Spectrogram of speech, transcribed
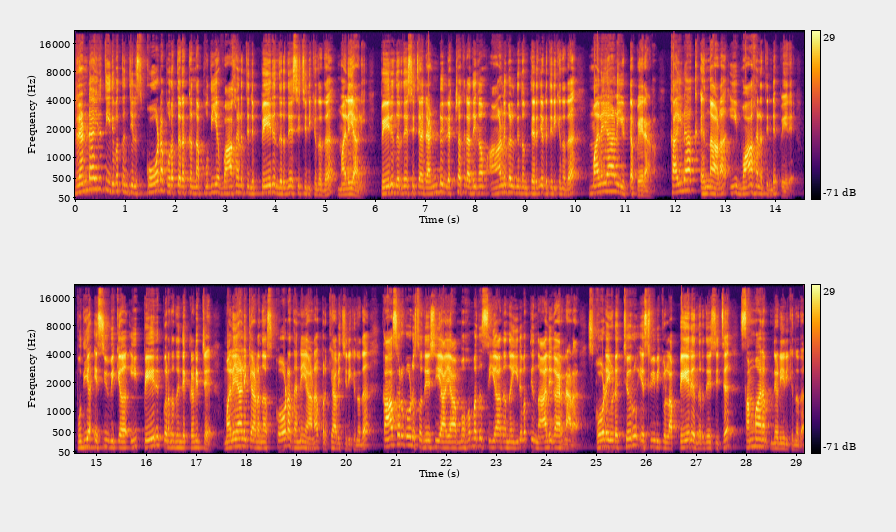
രണ്ടായിരത്തി ഇരുപത്തഞ്ചിൽ സ്കോഡ പുറത്തിറക്കുന്ന പുതിയ വാഹനത്തിന് പേര് നിർദ്ദേശിച്ചിരിക്കുന്നത് മലയാളി. പേര് നിർദ്ദേശിച്ച രണ്ട് ലക്ഷത്തിലധികം ആളുകളിൽ നിന്നും തിരഞ്ഞെടുത്തിരിക്കുന്നത് മലയാളിയിട്ട പേരാണ്. കൈലാക് എന്നാണ് ഈ വാഹനത്തിന്റെ പേര്. പുതിയ എസ് യു വിക്ക് ഈ പേര് പിറന്നതിന്റെ ക്രെഡിറ്റ് മലയാളിക്കാണെന്ന് സ്കോഡ തന്നെയാണ് പ്രഖ്യാപിച്ചിരിക്കുന്നത്. കാസർഗോഡ് സ്വദേശിയായ മുഹമ്മദ് സിയാദ് എന്ന ഇരുപത്തിനാലുകാരനാണ് സ്കോഡയുടെ ചെറു എസ് യു വിക്കുള്ള പേര് നിർദ്ദേശിച്ച് സമ്മാനം നേടിയിരിക്കുന്നത്.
